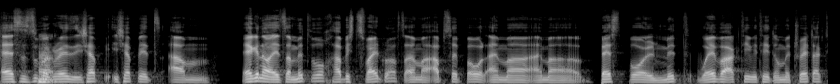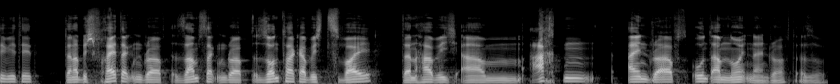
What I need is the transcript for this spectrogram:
Es ist super ja. crazy. Ich habe ich hab jetzt am, ja genau, jetzt am Mittwoch habe ich zwei Drafts, einmal Upside Bowl, einmal, einmal Best Ball mit Waiver-Aktivität und mit Trade-Aktivität. Dann habe ich Freitag einen Draft, Samstag einen Draft, Sonntag habe ich zwei, dann habe ich am 8. einen Draft und am 9. einen Draft. Also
